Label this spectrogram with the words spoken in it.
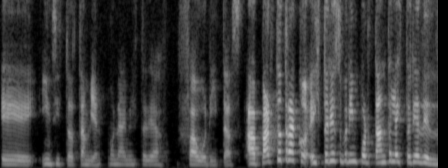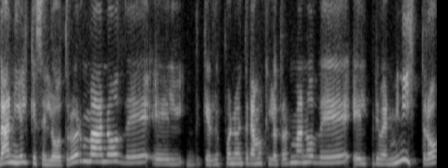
Eh, insisto, también una de mis historias favoritas. Aparte, otra historia súper importante, la historia de Daniel, que es el otro hermano de el, que después nos enteramos que el otro hermano del primer ministro,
